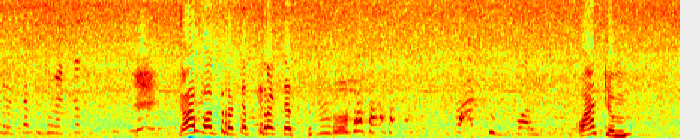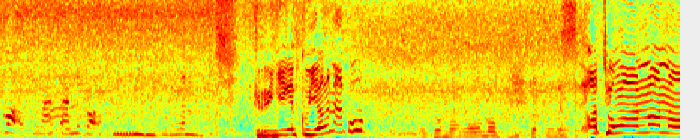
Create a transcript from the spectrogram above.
kreket kreket Apa kreket-kreket? kok jempol Wadem. kok rasanya kok geringingan Geringgingan guyangan aku. Aja mau ngono butek. Ojo ngono no.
